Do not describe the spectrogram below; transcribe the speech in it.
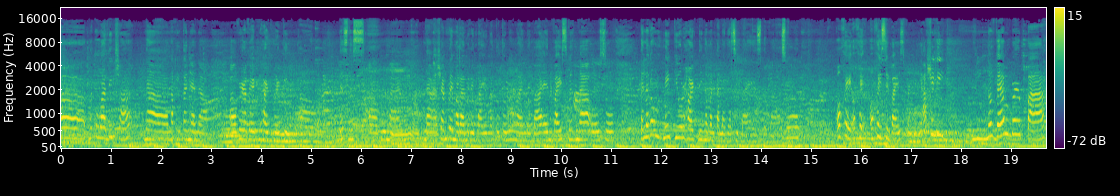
ah, natuwa din siya na nakita niya na uh, we're a very hardworking um, business uh, woman na syempre marami rin tayo matutulungan, di ba? And Vice ganda also, talagang may pure heart din naman talaga si Vice, di ba? So, okay, okay, okay si Vice for me. Actually, November pa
